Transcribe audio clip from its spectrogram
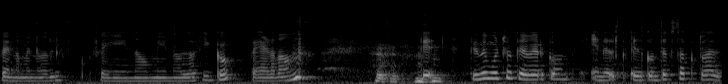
fenomenológico, fenomenológico perdón, tiene mucho que ver con en el, el, contexto actual.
